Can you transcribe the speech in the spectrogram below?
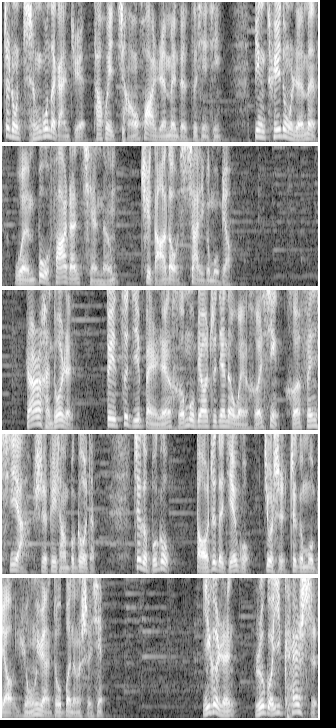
这种成功的感觉，它会强化人们的自信心，并推动人们稳步发展潜能，去达到下一个目标。然而，很多人对自己本人和目标之间的吻合性和分析啊是非常不够的。这个不够导致的结果就是这个目标永远都不能实现。一个人如果一开始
